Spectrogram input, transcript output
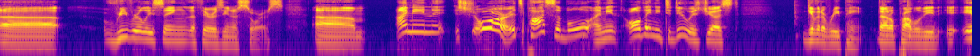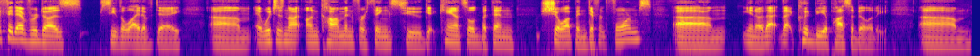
uh, re-releasing the Therizinosaurus. Um, I mean, sure, it's possible. I mean, all they need to do is just give it a repaint. That'll probably, be, if it ever does see the light of day, um, which is not uncommon for things to get canceled, but then show up in different forms. Um, you know that that could be a possibility. Um,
